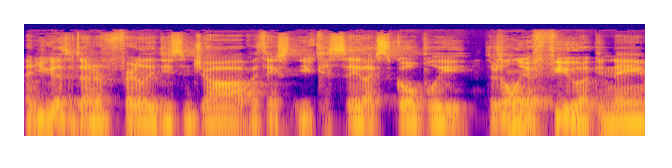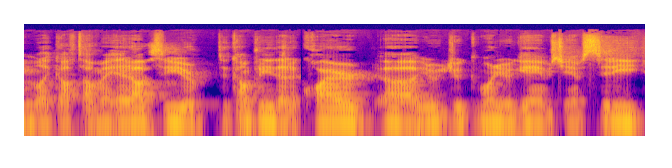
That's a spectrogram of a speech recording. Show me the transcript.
and you guys have done a fairly decent job. I think you could say like Scopely. There's only a few I can name like off the top of my head. Obviously, you're the company that acquired uh, your, your, one of your games, Jam City.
